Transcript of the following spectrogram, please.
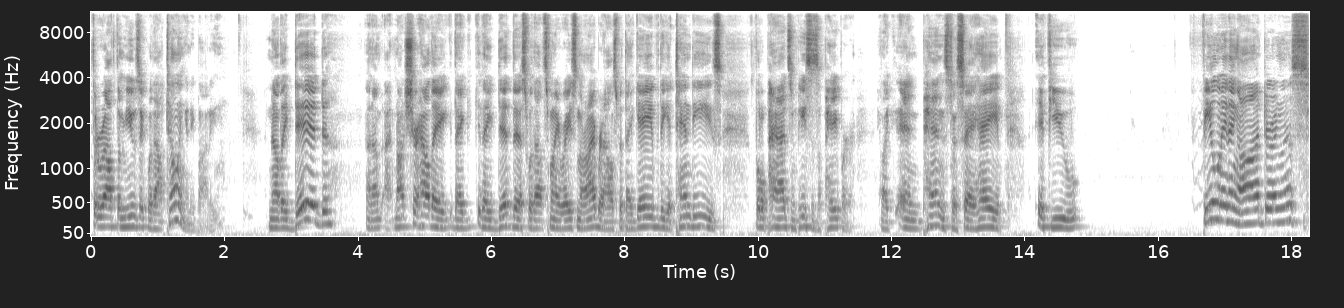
throughout the music without telling anybody. Now they did, and I'm, I'm not sure how they, they they did this without somebody raising their eyebrows, but they gave the attendees little pads and pieces of paper, like and pens to say, hey, if you feel anything odd during this,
